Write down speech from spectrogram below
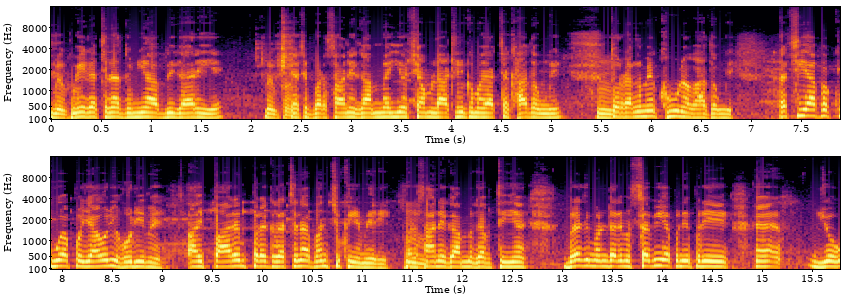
मेरी रचना दुनिया अब भी गा रही है। बिल्कुल। जैसे बरसाने गाँव में यो श्याम लाठी को मैं अच्छा खा दूँगी तो रंग में खून अगा दूँगी। रसिया पर कुआ पजावरी होरी में। आज पारंपरिक रचना बन चुकी है मेरी। बरसाने गाँव में गबती हैं ब्रज मंडल में सभी अपनी अपनी जो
